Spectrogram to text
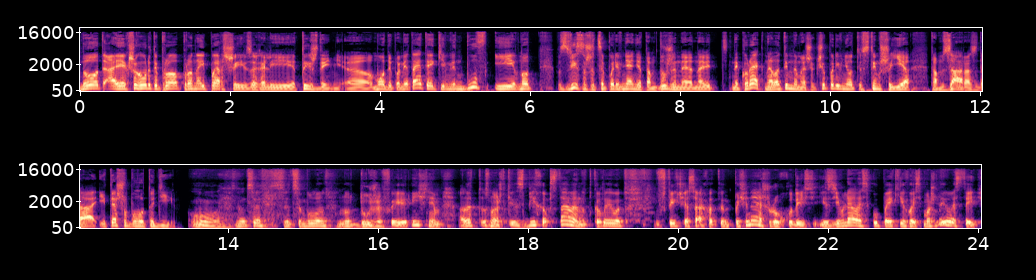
ну от, а якщо говорити про про найперший взагалі тиждень е, моди, пам'ятаєте, яким він був? І ну звісно, що це порівняння там дуже не навіть некоректне, але тим не менш, якщо порівнювати з тим, що є там зараз, да, і те, що було тоді. О, ну це це, це було ну дуже феєричним, але знову ж таки збіг обставин, от коли от в тих часах от ти починаєш рух кудись, і з'являлась купа якихось можливостей, е,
